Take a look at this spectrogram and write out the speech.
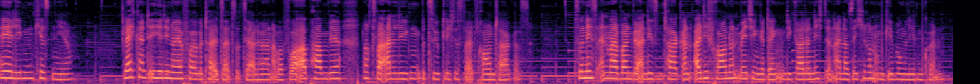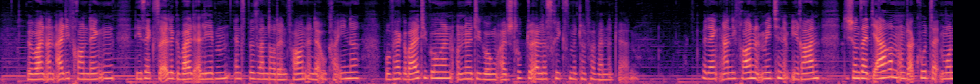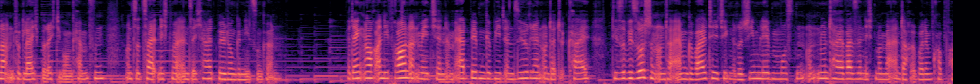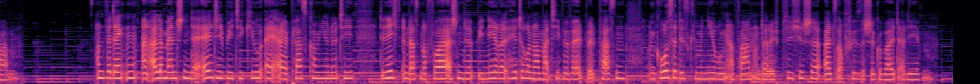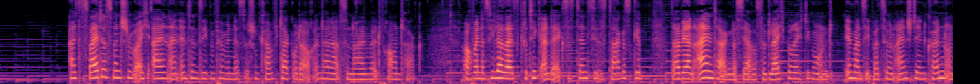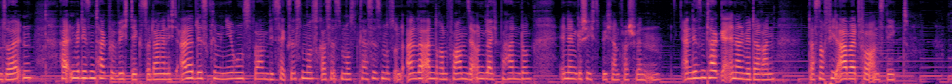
Hey ihr Lieben, Kirsten hier. Gleich könnt ihr hier die neue Folge Teilzeit Sozial hören, aber vorab haben wir noch zwei Anliegen bezüglich des Weltfrauentages. Zunächst einmal wollen wir an diesem Tag an all die Frauen und Mädchen gedenken, die gerade nicht in einer sicheren Umgebung leben können. Wir wollen an all die Frauen denken, die sexuelle Gewalt erleben, insbesondere den Frauen in der Ukraine, wo Vergewaltigungen und Nötigungen als strukturelles Kriegsmittel verwendet werden. Wir denken an die Frauen und Mädchen im Iran, die schon seit Jahren und akut seit Monaten für Gleichberechtigung kämpfen und zurzeit nicht mal in Sicherheit Bildung genießen können. Wir denken auch an die Frauen und Mädchen im Erdbebengebiet in Syrien und der Türkei, die sowieso schon unter einem gewalttätigen Regime leben mussten und nun teilweise nicht mal mehr ein Dach über dem Kopf haben. Und wir denken an alle Menschen der LGBTQAI-Plus-Community, die nicht in das noch vorherrschende binäre heteronormative Weltbild passen und große Diskriminierung erfahren und dadurch psychische als auch physische Gewalt erleben. Als zweites wünschen wir euch allen einen intensiven feministischen Kampftag oder auch Internationalen Weltfrauentag. Auch wenn es vielerseits Kritik an der Existenz dieses Tages gibt, da wir an allen Tagen des Jahres für Gleichberechtigung und Emanzipation einstehen können und sollten, halten wir diesen Tag für wichtig, solange nicht alle Diskriminierungsformen wie Sexismus, Rassismus, Klassismus und alle anderen Formen der Ungleichbehandlung in den Geschichtsbüchern verschwinden. An diesem Tag erinnern wir daran, dass noch viel Arbeit vor uns liegt.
